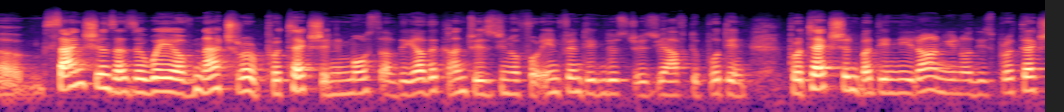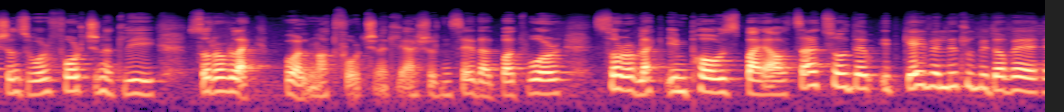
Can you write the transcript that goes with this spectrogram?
um, sanctions as a way of natural protection in most of the other countries. You know for infant industries you have to put in protection. But in iran you know these protections were fortunately sort of like well not fortunately i shouldn't say that but were sort of like imposed by outside. So it gave a little bit of a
